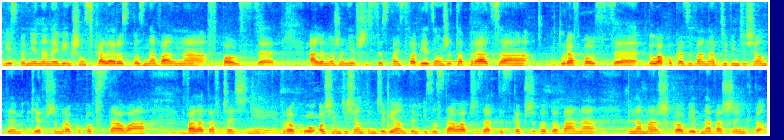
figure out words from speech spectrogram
jest pewnie na największą skalę rozpoznawalna w Polsce, ale może nie wszyscy z Państwa wiedzą, że ta praca, która w Polsce była pokazywana w 1991 roku, powstała dwa lata wcześniej, w roku 89 i została przez artystkę przygotowana na Marsz Kobiet na Waszyngton.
